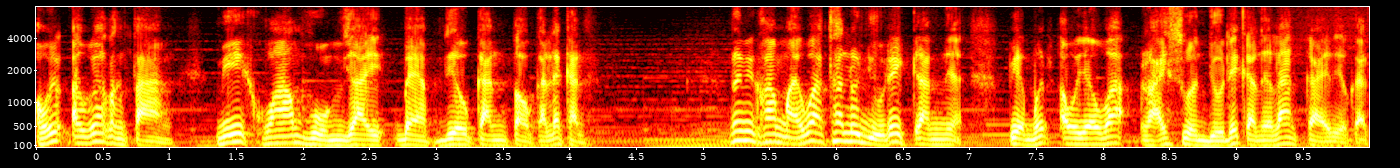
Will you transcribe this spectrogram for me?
อาไว้เอาไว้ต่างๆ มีความห่วงใยแบบเดียวกันต่อกันและกันนั่นมีความหมายว่าถ้าเราอยู่ด้วยกันเนี่ยเปรียบเหมือนอวัยวะหลายส่วนอยู่ด้วยกันในร่างกายเดียวกัน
